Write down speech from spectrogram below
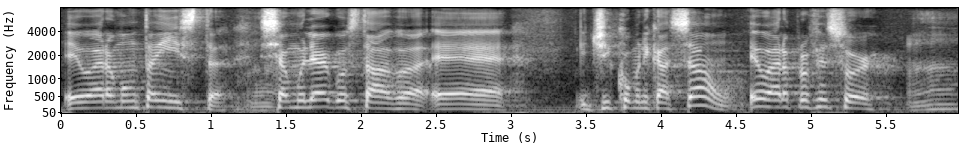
eu era montanhista. Ah. Se a mulher gostava é, de comunicação, eu era professor. Ah.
